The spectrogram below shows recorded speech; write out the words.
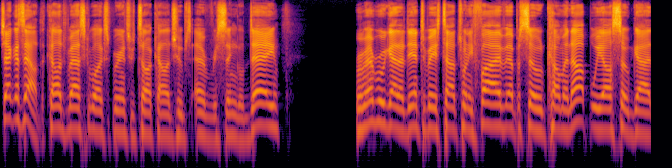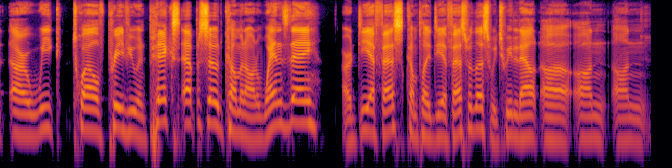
check us out. The college basketball experience. We talk college hoops every single day. Remember, we got a database top 25 episode coming up. We also got our week 12 preview and picks episode coming on Wednesday. Our DFS, come play DFS with us. We tweeted out uh, on on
